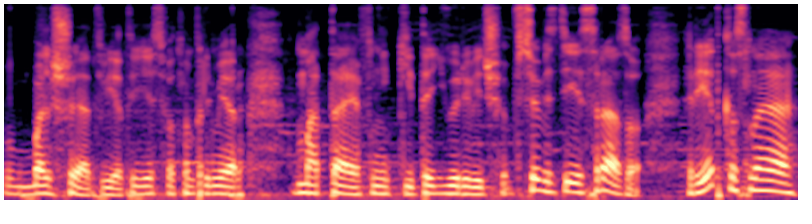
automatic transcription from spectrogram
большие ответы. Есть вот, например, Матаев Никита Юрьевич. Все везде и сразу. Редкостная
